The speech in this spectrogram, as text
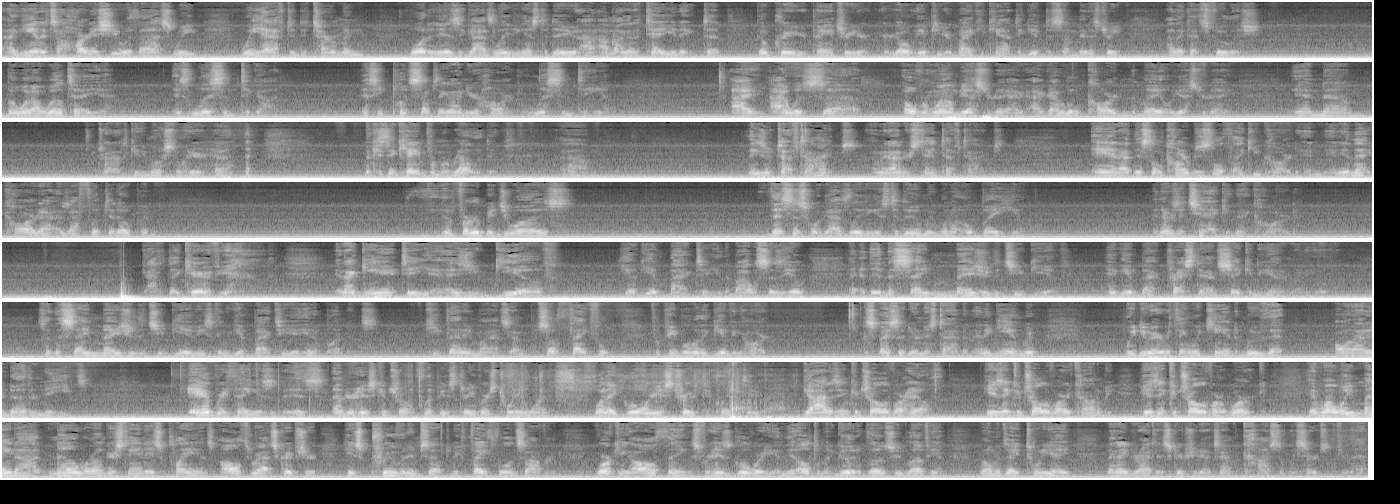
again, it's a hard issue with us. We we have to determine what it is that God's leading us to do. I, am not going to tell you to, to go clear your pantry or, or go empty your bank account to give to some ministry. I think that's foolish. But what I will tell you is listen to God as He puts something on your heart, listen to Him. I I was uh, overwhelmed yesterday. I, I, got a little card in the mail yesterday, and um, try not to get emotional here, because it came from a relative. Um, these are tough times. I mean, I understand tough times. And I, this little card was just a little thank you card, and, and in that card, I, as I flipped it open, the verbiage was this is what God's leading us to do, and we want to obey Him. And there was a check in that card. God will take care of you. And I guarantee you, as you give, He'll give back to you. The Bible says He'll, in the same measure that you give, He'll give back, pressed down, shaken together, and running over. So the same measure that you give, He's going to give back to you in abundance. Keep that in mind. So I'm so thankful for people with a giving heart, especially during this time. And, and again, we we do everything we can to move that on out into other needs everything is is under his control. Philippians 3 verse 21. What a glorious truth to cling to. God is in control of our health. He is in control of our economy. He is in control of our work. And while we may not know or understand his plans, all throughout scripture he has proven himself to be faithful and sovereign, working all things for his glory and the ultimate good of those who love him. Romans 8:28. Man, I need to write that scripture down because I'm constantly searching for that.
